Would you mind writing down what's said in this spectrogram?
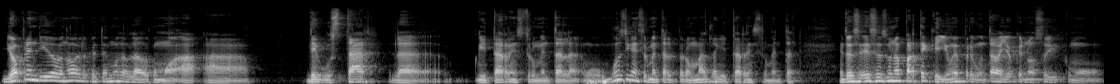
Yo he aprendido, ¿no? Lo que te hemos hablado, como a, a degustar la guitarra instrumental, la- o música instrumental, pero más la guitarra instrumental. Entonces, esa es una parte que yo me preguntaba, yo que no soy como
